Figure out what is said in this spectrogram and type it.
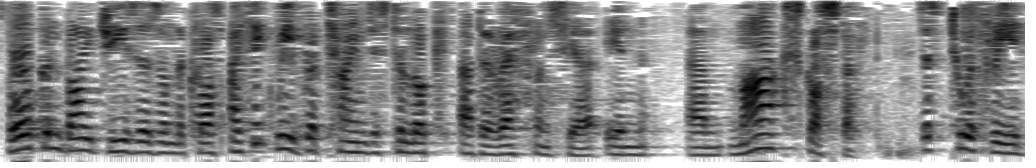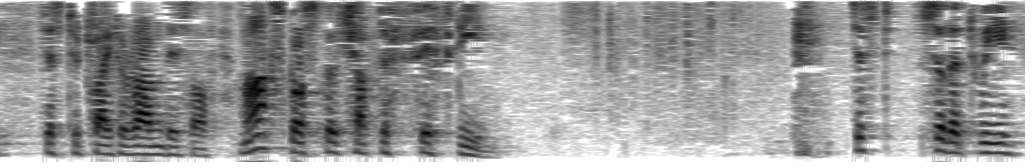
Spoken by Jesus on the cross. I think we've got time just to look at a reference here in um, Mark's Gospel. Just two or three, just to try to round this off. Mark's Gospel, chapter 15. Just so that we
